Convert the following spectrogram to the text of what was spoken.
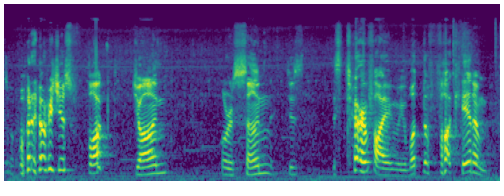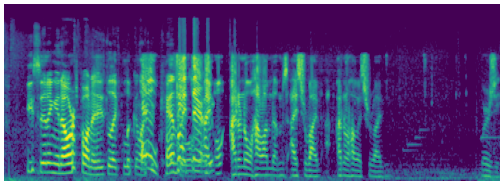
too. Whatever just fucked John or son just is terrifying me. What the fuck hit him? He's sitting in our spawn and he's like looking like oh, a candle. right there! I, oh, I don't know how I'm, I'm I survived. I don't know how I survived. Where is he?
